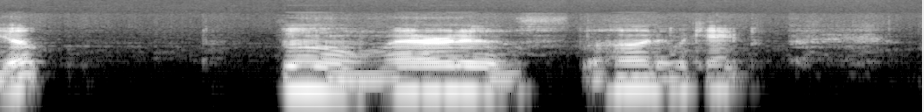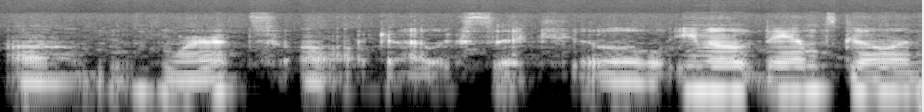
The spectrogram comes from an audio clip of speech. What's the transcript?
Yep. Boom. There it is. The hood and the cape. Um, wear it. Oh my god, it looks sick. A little emote dance going.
